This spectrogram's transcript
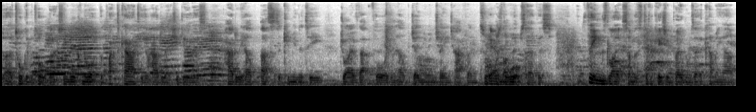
uh, talking the talk, but actually walking the walk, the practicality of how do we actually do this? How do we help us as a community drive that forward and help genuine change happen? So what was the walk? service. Things like some of the certification programs that are coming up,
